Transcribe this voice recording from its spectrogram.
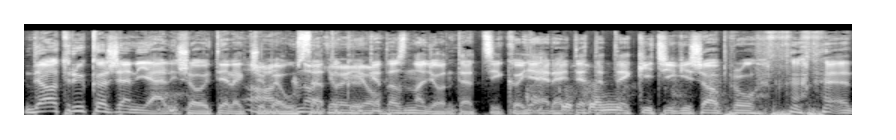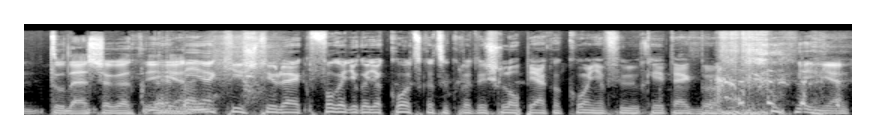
de a trükk a zseniális, ahogy tényleg Ah, csőbeúsztátok nagyon jó. őket, az nagyon tetszik, hogy elrejtettetek köszönjük. kicsi kis apró tudásokat. Igen. Ilyen kis tűrek, fogadjuk, hogy a kockacukrot is lopják a konyhafülkétekből. Igen.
